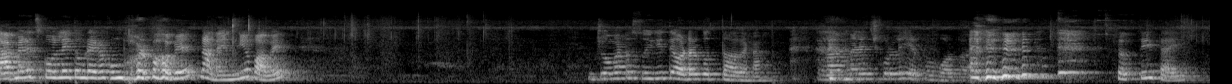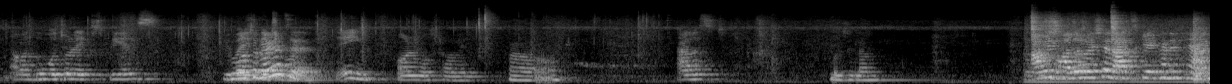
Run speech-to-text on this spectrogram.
লাভ ম্যারেজ করলেই তোমরা এরকম বর পাবে? না না এমনিও পাবে। জোম্যাটো সুইগিতে অর্ডার করতে হবে না। লাভ ম্যারেজ করলেই এরকম বর পাবে সত্যিই তাই। আমার দু বছর এক্সপিরিয়েন্স দু বছর হয়ে গেছে? এই অলমোস্ট হবে। আগস্ট। বুঝলাম। আমি ভালোবেসে রাজকে এখানে ফ্যান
